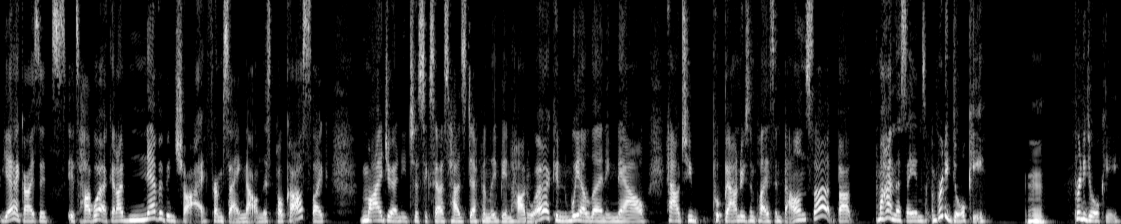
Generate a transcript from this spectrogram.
yeah guys it's it's hard work and i've never been shy from saying that on this podcast like my journey to success has definitely been hard work and we are learning now how to put boundaries in place and balance that but behind the scenes i'm pretty dorky mm. Pretty dorky.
